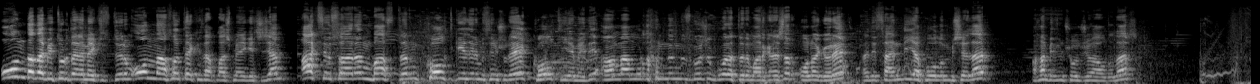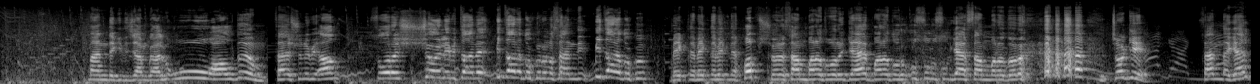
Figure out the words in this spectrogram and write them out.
Onda da bir tur denemek istiyorum. Ondan sonra tek hesaplaşmaya geçeceğim. Aksesuarım bastım. Colt gelir misin şuraya? Colt yemedi. Ama ben buradan dümdüz koşup gol atarım arkadaşlar ona göre. Hadi sen de yap oğlum bir şeyler. Aha bizim çocuğu aldılar. Ben de gideceğim galiba. Oo aldım. Sen şunu bir al. Sonra şöyle bir tane bir tane dokun ona sen değil. Bir tane dokun. Bekle bekle bekle. Hop şöyle sen bana doğru gel. Bana doğru usul usul gel sen bana doğru. Çok iyi. Sen de gel.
